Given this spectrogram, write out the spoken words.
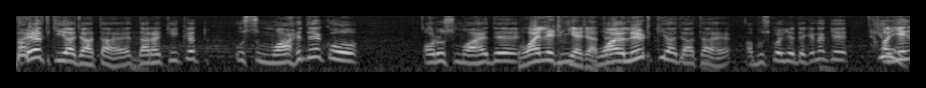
بیعت کیا جاتا ہے در حقیقت اس معاہدے کو اور اس معاہدے وائلیٹ کیا جاتا وائلیٹ کیا جاتا ہے۔ اب اس کو یہ دیکھیں نا کہ اور یہ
